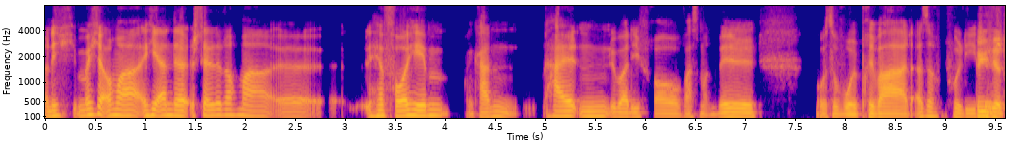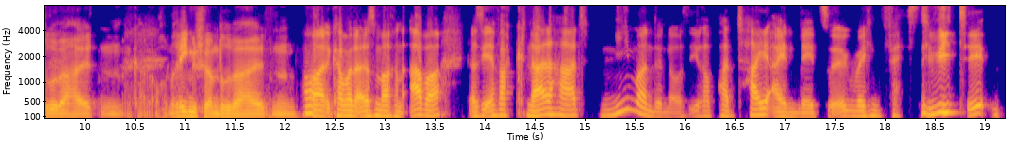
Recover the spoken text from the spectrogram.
Und ich möchte auch mal hier an der Stelle nochmal äh, hervorheben, man kann halten über die Frau, was man will, sowohl privat als auch politisch. Bücher drüber halten, man kann auch einen Regenschirm drüber halten. Kann man, kann man alles machen, aber dass sie einfach knallhart niemanden aus ihrer Partei einlädt zu irgendwelchen Festivitäten,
